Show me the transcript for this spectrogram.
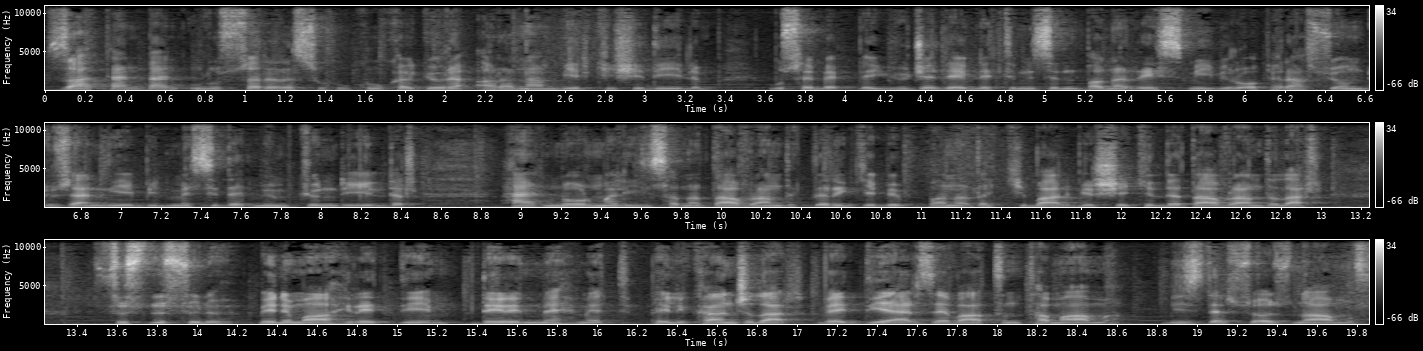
Zaten ben uluslararası hukuka göre aranan bir kişi değilim. Bu sebeple yüce devletimizin bana resmi bir operasyon düzenleyebilmesi de mümkün değildir. Her normal insana davrandıkları gibi bana da kibar bir şekilde davrandılar.'' Süslü Sülü, benim ahiretliğim, Derin Mehmet, Pelikancılar ve diğer zevatın tamamı. Biz de söz namus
